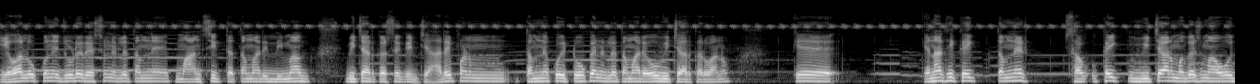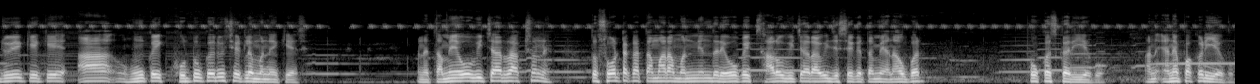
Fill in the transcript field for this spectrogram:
એવા લોકોને જોડે રહેશો ને એટલે તમને એક માનસિકતા તમારી દિમાગ વિચાર કરશે કે જ્યારે પણ તમને કોઈ ટોકે ને એટલે તમારે એવો વિચાર કરવાનો કે એનાથી કંઈક તમને કંઈક વિચાર મગજમાં આવવો જોઈએ કે કે આ હું કંઈક ખોટું કર્યું છે એટલે મને કહે છે. અને તમે એવો વિચાર રાખશો ને તો સો ટકા તમારા મનની અંદર એવો કંઈક સારો વિચાર આવી જશે કે તમે એના ઉપર ફોકસ કરી શકો અને એને પકડી શકો.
